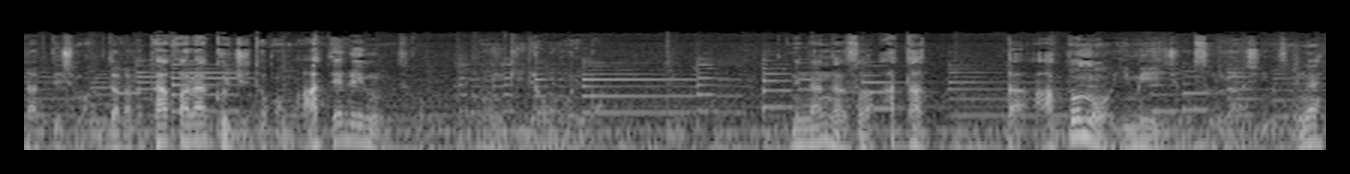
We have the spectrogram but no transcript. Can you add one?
なってしまう。だから宝くじとかも当てれるんですよ。本気で思えば。でなんだその当たった後のイメージをするらしいですよね。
